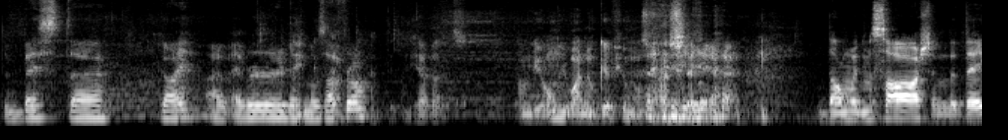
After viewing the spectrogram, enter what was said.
the best uh, guy I've ever got a massage from. Yeah, but I'm the only one who gives you massage. yeah. Done with massage, and the day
